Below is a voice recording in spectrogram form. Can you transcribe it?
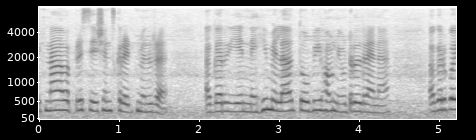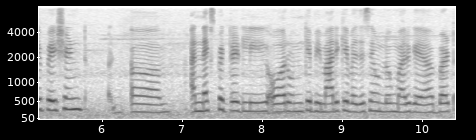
इतना अप्रिसिएशन क्रेडिट मिल रहा है, अगर ये नहीं मिला तो भी हम न्यूट्रल रहना है। अगर कोई पेशेंट अनएक्सपेक्टेडली और उनके बीमारी के वजह से उन लोग मर गया बट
